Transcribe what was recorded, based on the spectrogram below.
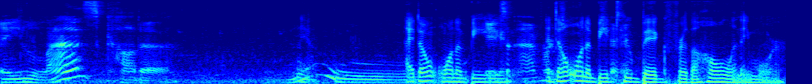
A las cutter. Yeah. I don't want to be. It's an I don't want to be check. too big for the hole anymore.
